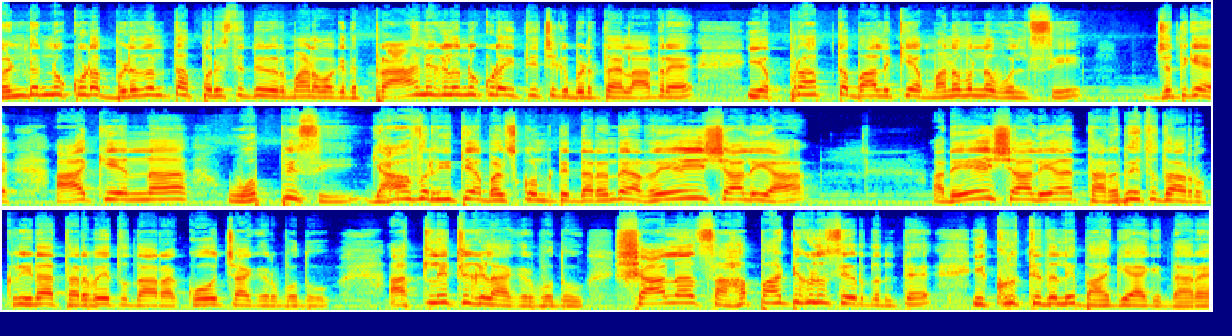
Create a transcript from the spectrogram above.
ಗಂಡನ್ನು ಕೂಡ ಬಿಡದಂಥ ಪರಿಸ್ಥಿತಿ ನಿರ್ಮಾಣವಾಗಿದೆ. ಪ್ರಾಣಿಗಳನ್ನು ಕೂಡ ಇತ್ತೀಚೆಗೆ ಬಿಡ್ತಾ ಇಲ್ಲ. ಆದರೆ ಈ ಅಪ್ರಾಪ್ತ ಬಾಲಿಕೆಯ ಮನವನ್ನು ಒಲಿಸಿ, ಜೊತೆಗೆ ಆಕೆಯನ್ನು ಒಪ್ಪಿಸಿ ಯಾವ ರೀತಿಯ ಬಳಸ್ಕೊಂಡ್ಬಿಟ್ಟಿದ್ದಾರೆ ಅಂದರೆ, ಅದೇ ಶಾಲೆಯ ಅದೇ ಶಾಲೆಯ ತರಬೇತುದಾರರು, ಕ್ರೀಡಾ ತರಬೇತುದಾರ ಕೋಚ್ ಆಗಿರ್ಬೋದು ಅಥ್ಲೀಟ್ಗಳಾಗಿರ್ಬೋದು ಶಾಲಾ ಸಹಪಾಠಿಗಳು ಸೇರಿದಂತೆ ಈ ಕೃತ್ಯದಲ್ಲಿ ಭಾಗಿಯಾಗಿದ್ದಾರೆ.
